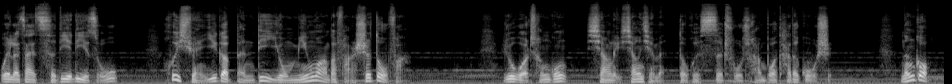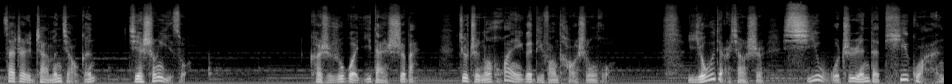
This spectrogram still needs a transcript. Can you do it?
为了在此地立足。会选一个本地有名望的法师斗法，如果成功，乡里乡亲们都会四处传播他的故事，能够在这里站稳脚跟，接生意做。可是如果一旦失败，就只能换一个地方讨生活，有点像是习武之人的踢馆。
